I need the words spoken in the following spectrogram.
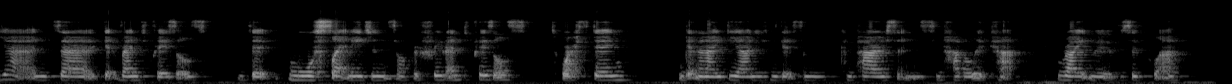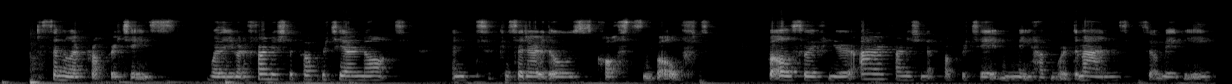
yeah, and uh, get rent appraisals. That most letting agents offer free rent appraisals. It's worth doing, and getting an idea, and you can get some comparisons and have a look at Rightmove, Zoopla, similar properties, whether you're going to furnish the property or not, and consider those costs involved. But also, if you are furnishing a property, it may have more demand, so maybe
